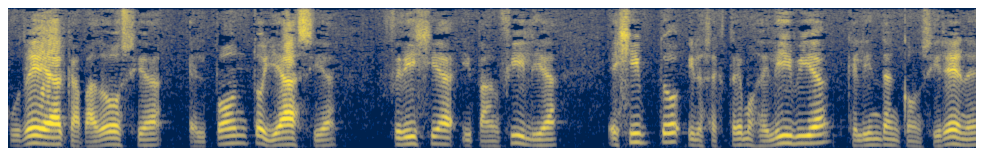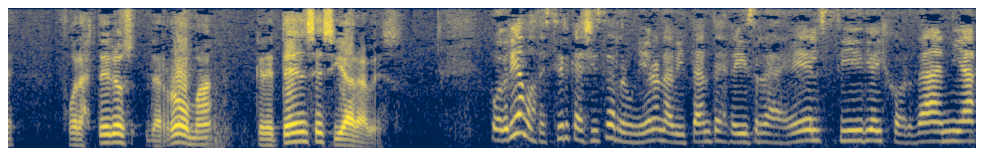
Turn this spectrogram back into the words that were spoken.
Judea, Capadocia, el Ponto y Asia, Frigia y Panfilia, Egipto y los extremos de Libia, que lindan con Sirene, forasteros de Roma, cretenses y árabes. Podríamos decir que allí se reunieron habitantes de Israel, Siria y Jordania,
